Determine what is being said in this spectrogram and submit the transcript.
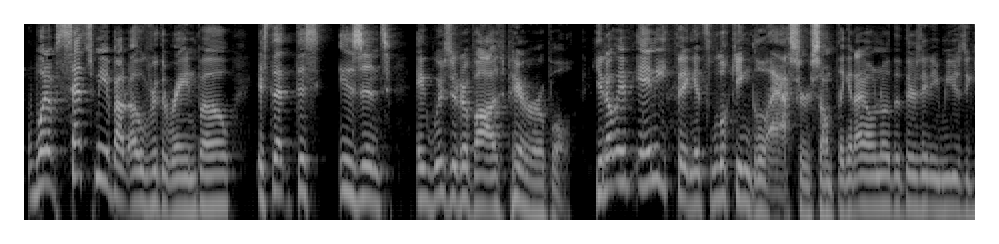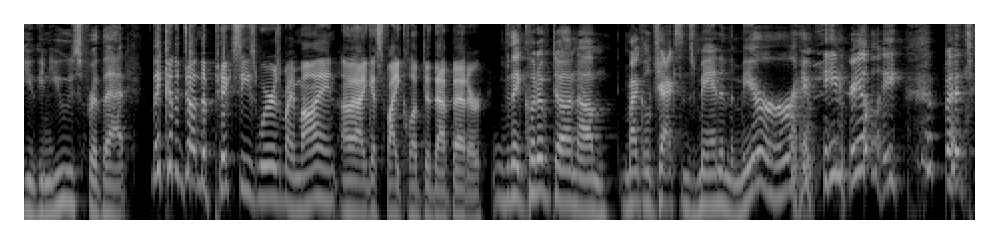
what upsets me about Over the Rainbow is that this isn't a Wizard of Oz parable. You know, if anything, it's Looking Glass or something, and I don't know that there's any music you can use for that. They could have done the Pixies, Where's My Mind? Uh, I guess Fight Club did that better. They could have done um, Michael Jackson's Man in the Mirror. I mean, really, but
